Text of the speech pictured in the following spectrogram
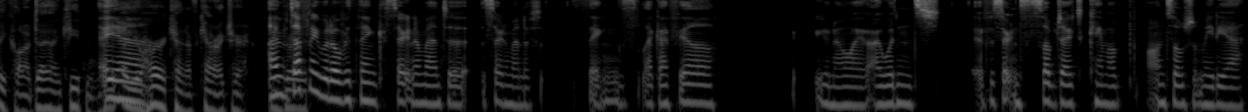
do you call her? Diane Keaton. Are you Yeah. her kind of character? I definitely would overthink a certain amount of certain amount of things. Like I feel, you know, I, I wouldn't if a certain subject came up on social media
